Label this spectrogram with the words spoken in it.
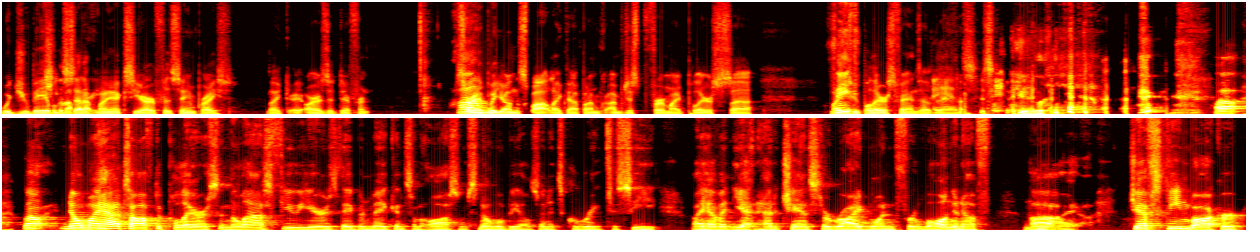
would you be able to set up my XCR for the same price? Like, or is it different? Sorry to Um, put you on the spot like that, but I'm I'm just for my Polaris, uh, my two Polaris fans out there. Fans. Just uh, well, no, my hat's off to Polaris. In the last few years, they've been making some awesome snowmobiles, and it's great to see. I haven't yet had a chance to ride one for long enough. Mhm. Uh, I, Jeff Steenbacher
